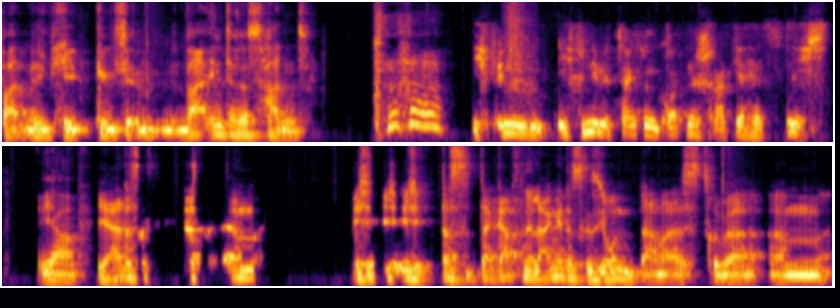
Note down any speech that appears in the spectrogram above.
war, interessant. Ich finde ich finde die Bezeichnung Grottenschrat ja hässlich. Ja. Ja, das ist, das, ähm, ich, ich, ich, das, da gab es eine lange Diskussion damals drüber. Ähm,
